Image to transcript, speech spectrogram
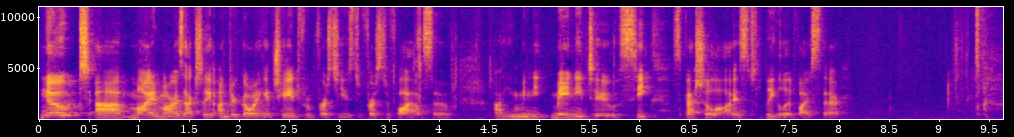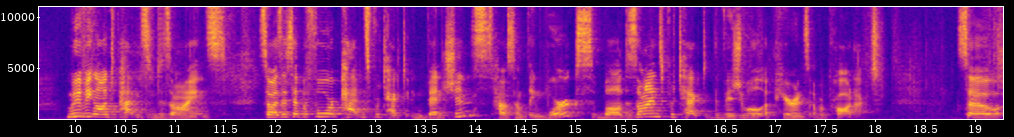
Note, uh, Myanmar is actually undergoing a change from first to use to first to file, so uh, you may, may need to seek specialized legal advice there. Moving on to patents and designs. So as I said before, patents protect inventions, how something works, while designs protect the visual appearance of a product. So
